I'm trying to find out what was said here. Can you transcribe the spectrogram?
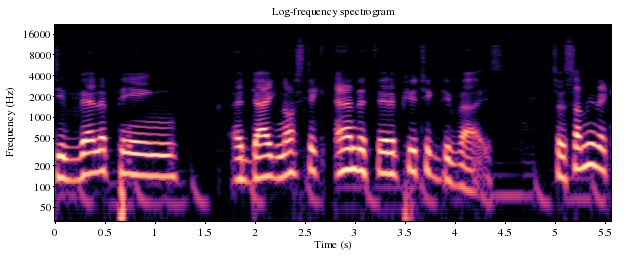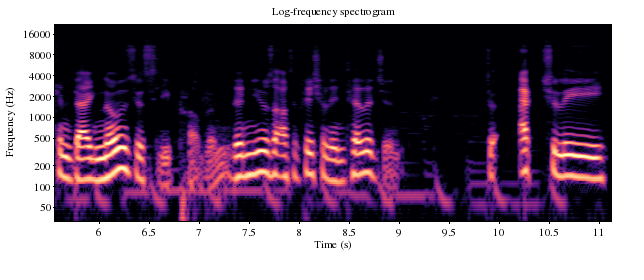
developing a diagnostic and a therapeutic device so something that can diagnose your sleep problem, then use artificial intelligence to actually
